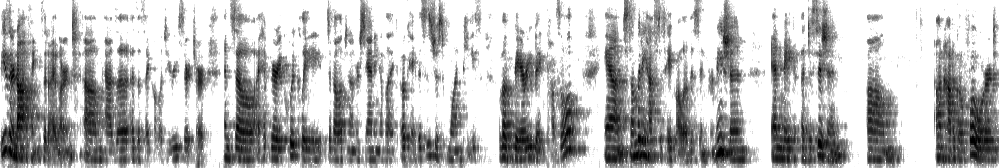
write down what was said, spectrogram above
these are not things that I learned um, as a as a psychology researcher, and so I very quickly developed an understanding of like, okay, this is just one piece of a very big puzzle, and somebody has to take all of this information and make a decision um, on how to go forward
